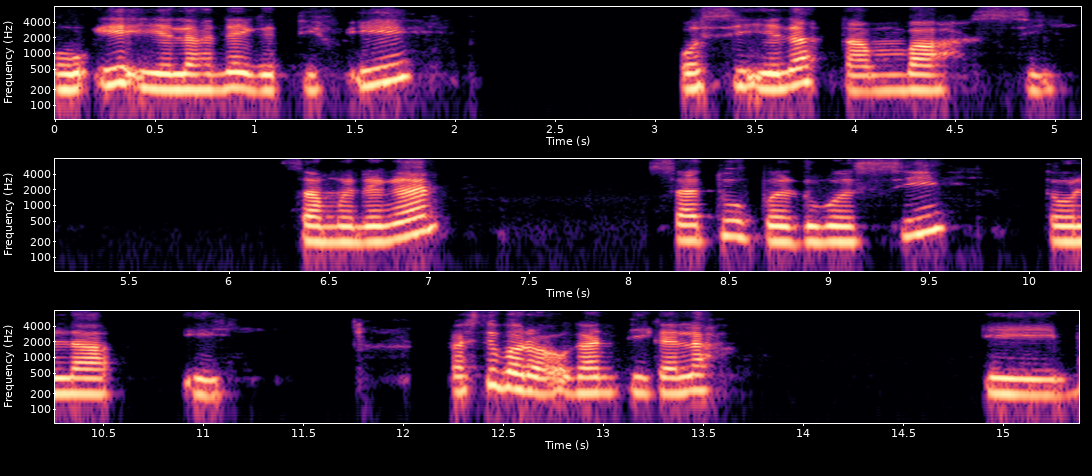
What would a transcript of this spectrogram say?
OA ialah negatif A. OC ialah tambah C sama dengan 1 per 2 C tolak A. Lepas tu baru awak gantikanlah. AB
